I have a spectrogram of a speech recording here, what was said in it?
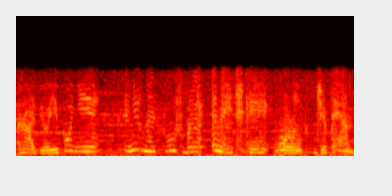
радио Японии Всемирной службы NHK World Japan.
